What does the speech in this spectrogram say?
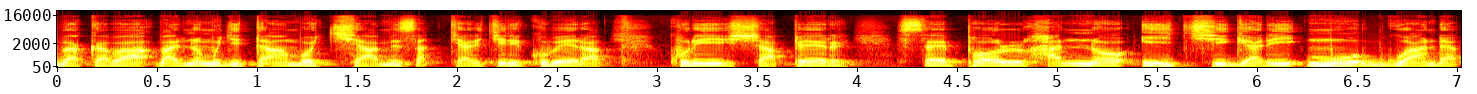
bakaba bari no mu gitambo cya misa cyari kiri kubera kuri saint paul hano i kigali mu rwanda.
